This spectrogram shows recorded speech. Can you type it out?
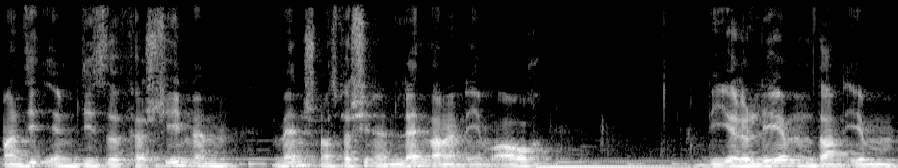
man sieht eben diese verschiedenen Menschen aus verschiedenen Ländern eben auch, wie ihre Leben dann eben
